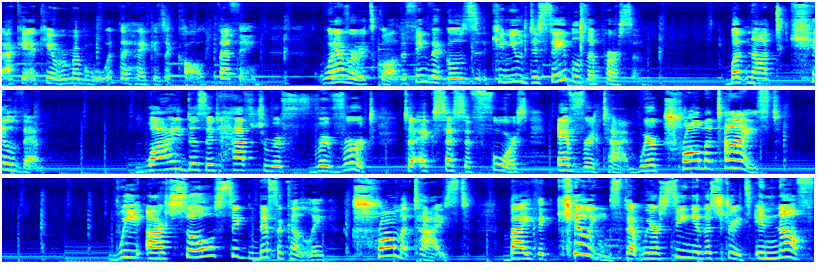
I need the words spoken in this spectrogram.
I can't. I can't remember what the heck is it called. That thing, whatever it's called. The thing that goes. Can you disable the person, but not kill them? Why does it have to re- revert to excessive force every time? We're traumatized. We are so significantly traumatized by the killings that we are seeing in the streets. Enough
